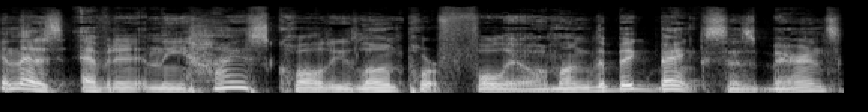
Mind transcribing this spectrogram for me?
And that is evident in the highest quality loan portfolio among the big banks, says Barron's.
